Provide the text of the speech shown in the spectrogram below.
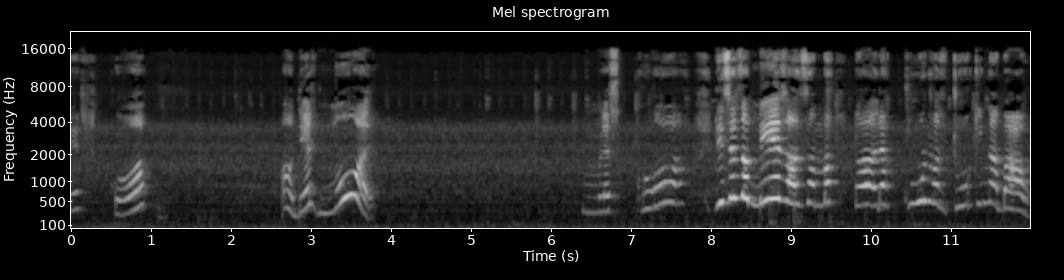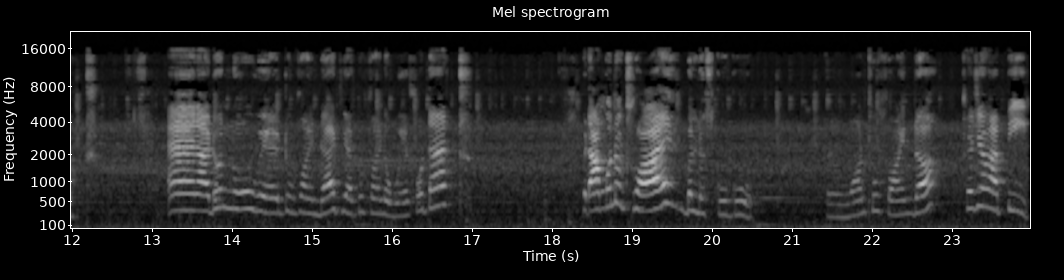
just go. Oh, there's more. Hmm, let's go. This is the about. And I don't know where to find that. We have to find a way for that. But I'm gonna try. But let's go go. I want to find the treasure happy.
